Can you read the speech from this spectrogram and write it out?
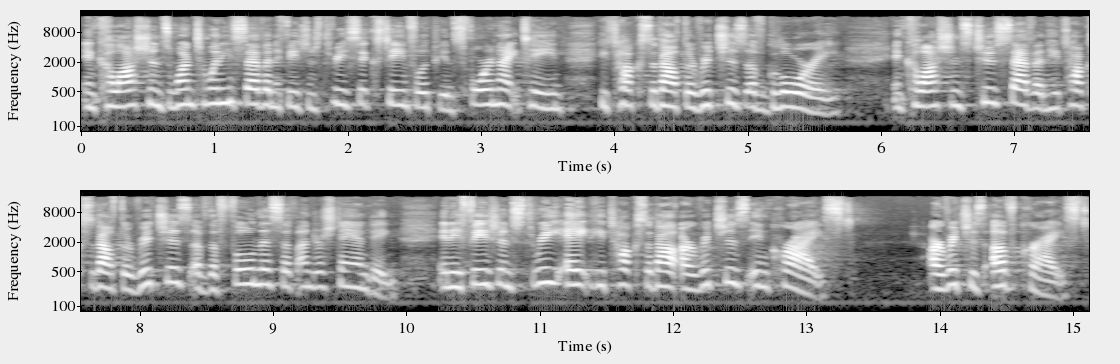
In Colossians 1:27, Ephesians 3:16, Philippians 4:19, he talks about the riches of glory. In Colossians 2 7, he talks about the riches of the fullness of understanding. In Ephesians 3 8, he talks about our riches in Christ, our riches of Christ.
